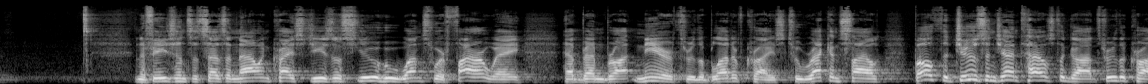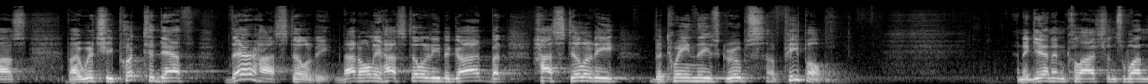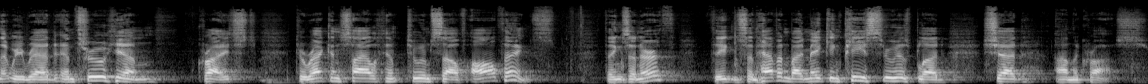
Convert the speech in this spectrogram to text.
In Ephesians, it says, And now in Christ Jesus, you who once were far away have been brought near through the blood of Christ, who reconciled both the Jews and Gentiles to God through the cross, by which he put to death their hostility. Not only hostility to God, but hostility between these groups of people. And again in Colossians 1 that we read, and through him, Christ, to reconcile him to himself all things, things on earth things in heaven by making peace through his blood shed on the cross.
